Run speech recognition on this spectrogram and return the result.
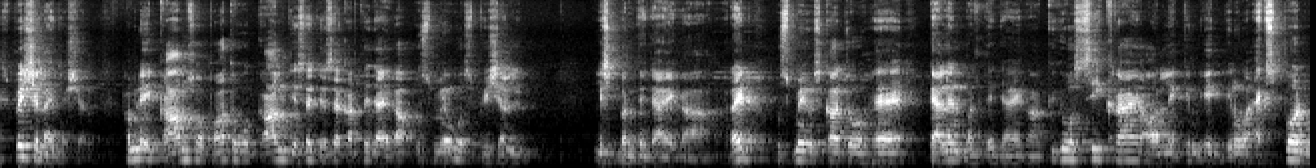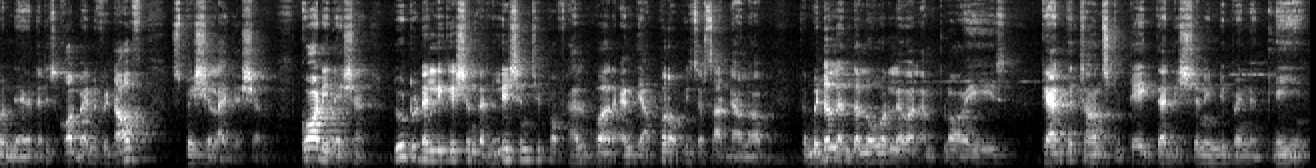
स्पेशलाइजेशन हमने एक काम सौंपा तो वो काम जैसे जैसे करते जाएगा उसमें वो स्पेशल लिस्ट बनते जाएगा राइट उसमें उसका जो है टैलेंट बढ़ते जाएगा क्योंकि वो सीख रहा है और लेकिन एक दिन वो एक्सपर्ट बन जाएगा। That is called benefit of specialisation coordination due to delegation the relationship of helper and the upper officers are develop the middle and the lower level employees get the chance to take that decision independently.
